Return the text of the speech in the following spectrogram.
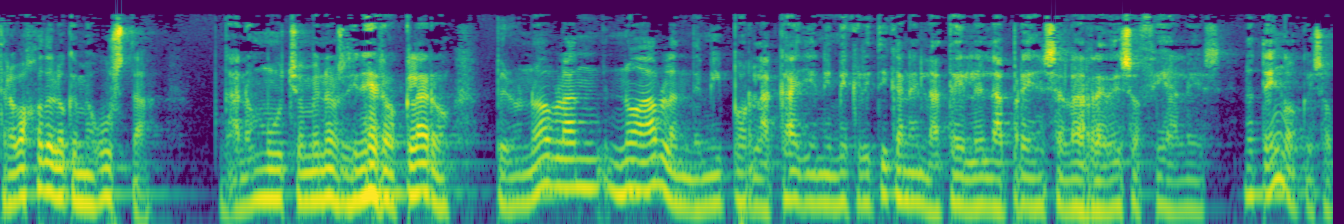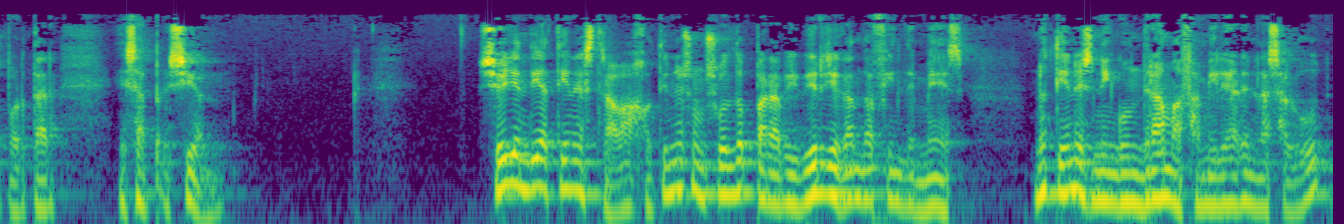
Trabajo de lo que me gusta. Gano mucho menos dinero, claro, pero no hablan, no hablan de mí por la calle ni me critican en la tele, en la prensa, en las redes sociales. No tengo que soportar esa presión. Si hoy en día tienes trabajo, tienes un sueldo para vivir llegando a fin de mes, no tienes ningún drama familiar en la salud,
